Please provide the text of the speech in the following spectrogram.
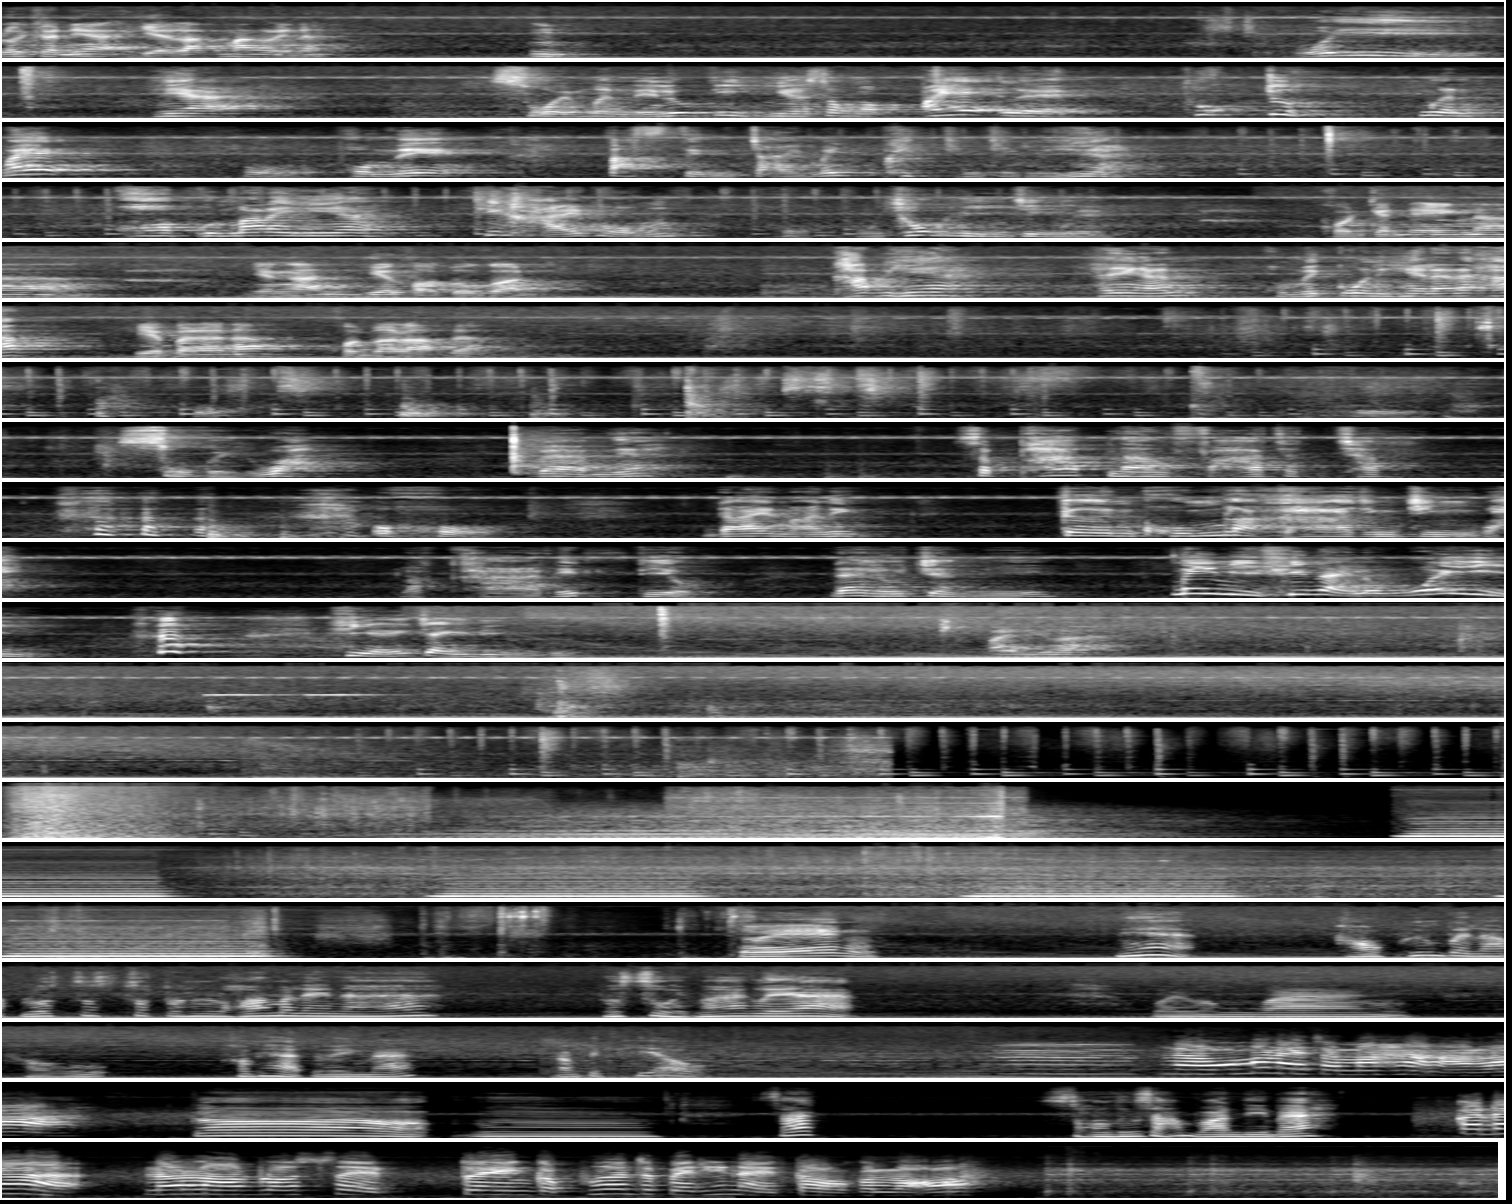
อบเลยเฮียรถคันเนี้ยเฮียรักมากเลยนะ อืมโอ้ยเฮียสวยเหมือนในรูปที่เฮียส่งมาเป๊ะเลย ทุกจุดเหมือนเป๊ะโอ้ผมนี่ตัดสินใจไม่ผิดจริงๆเลยเฮียขอบคุณมากเลยเฮียที่ขายให้ผมโอ้ผมโชคดีจริงๆเลย คนกันเองนะอย่างนั้นเฮียขอตัวก่อน ครับเฮียถ้าอย่างนั้นผมไม่กวนเฮียแล้วนะครับ เฮียไปแล้วนะ คนมารับแล้วโอ้โหสวยว่ะ แบบเนี้ย สภาพนางฟ้าชัดๆ โอ้โห ได้มานี่ เกินคุ้มราคาจริง ๆ ว่ะ ราคานิดเดียว ได้รู้อย่างนี้ ไม่มีที่ไหนหรอกเว้ย เฮียใจดีจริงไปดีกว่า งไปรับรถสดๆร้อนๆมาเลยนะ รถสวยมากเลยอะไว้ว่างๆเขาเขาไปหาตัวเองนะเขาไปเที่ยว อืม แล้วเมื่อไหรจะมาหาล่ะ ก็อืมสักสองถึงสามวันดีไหมก็ได้ แล้วรับรถเสร็จตัวเองกับเพื่อนจะไปที่ไหนต่อกันเหรอ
